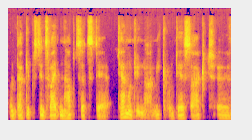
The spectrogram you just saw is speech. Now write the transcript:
Und da gibt es den zweiten Hauptsatz der Thermodynamik und der sagt, äh,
